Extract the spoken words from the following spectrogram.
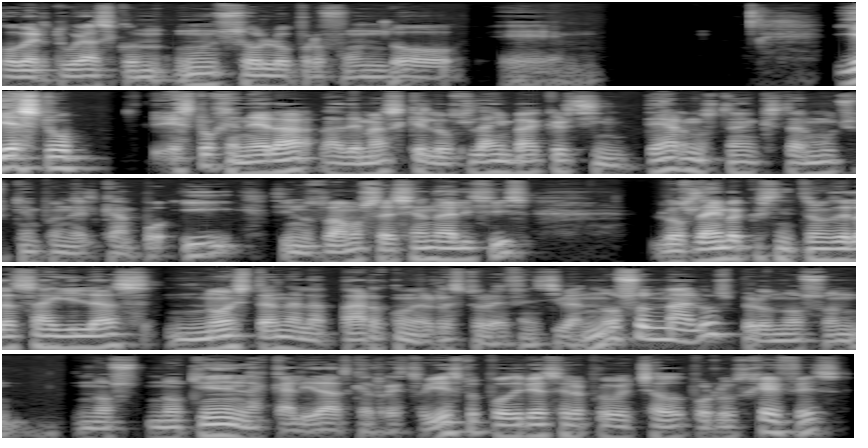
coberturas con un solo profundo. Eh, y esto, esto genera además que los linebackers internos tengan que estar mucho tiempo en el campo. Y si nos vamos a ese análisis, los linebackers internos de las Águilas no están a la par con el resto de la defensiva. No son malos, pero no, son, no, tienen la calidad que el resto. Y esto podría ser aprovechado por los jefes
